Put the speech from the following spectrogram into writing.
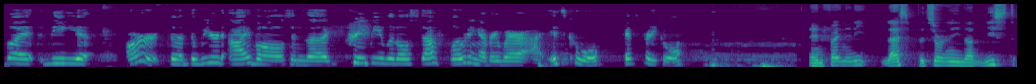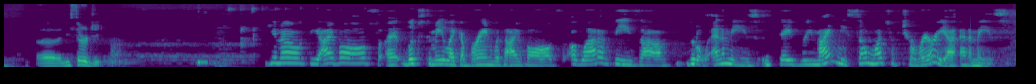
But the art, the the weird eyeballs and the creepy little stuff floating everywhere, it's cool. It's pretty cool. And finally, last but certainly not least, uh, Lethargy. You know, the eyeballs, it looks to me like a brain with eyeballs. A lot of these um, little enemies, they remind me so much of Terraria enemies.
